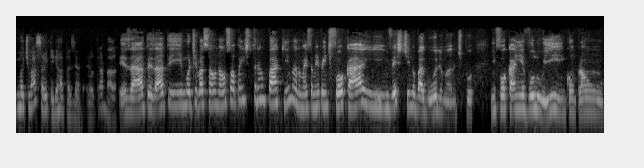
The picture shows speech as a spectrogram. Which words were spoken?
motivação, entendeu, rapaziada? É outra bala. Exato, exato. E motivação não só pra gente trampar aqui, mano, mas também pra gente focar e investir no bagulho, mano. Tipo, em focar em evoluir, em comprar um,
